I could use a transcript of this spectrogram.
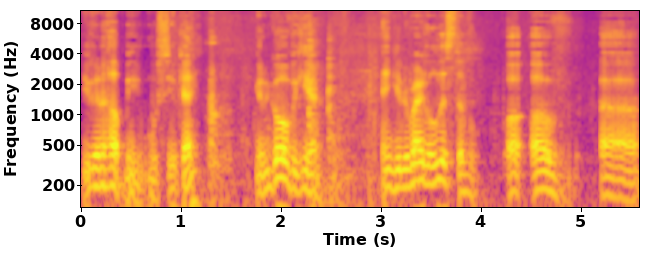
You're gonna help me, Musi, okay? You're gonna go over here and you're gonna write a list of of uh,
